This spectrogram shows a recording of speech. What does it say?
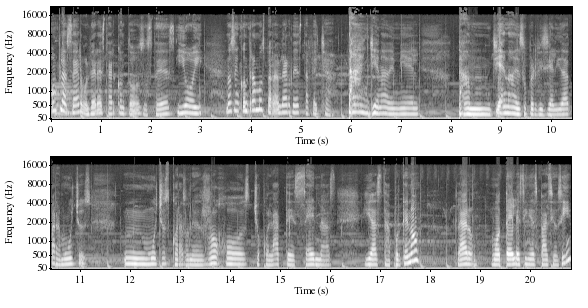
Un placer volver a estar con todos ustedes y hoy nos encontramos para hablar de esta fecha tan llena de miel, tan llena de superficialidad para muchos, mm, muchos corazones rojos, chocolates, cenas y hasta, ¿por qué no? Claro, moteles sin espacio, ¿sí?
